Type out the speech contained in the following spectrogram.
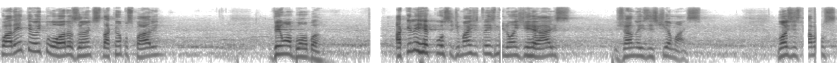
48 horas antes da Campus Party, veio uma bomba. Aquele recurso de mais de 3 milhões de reais já não existia mais. nós estávamos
